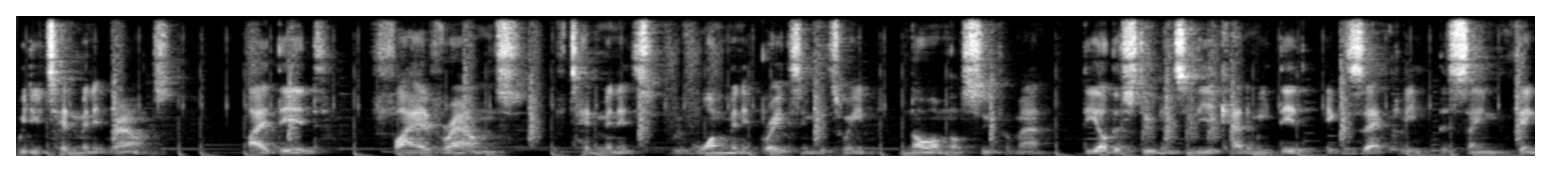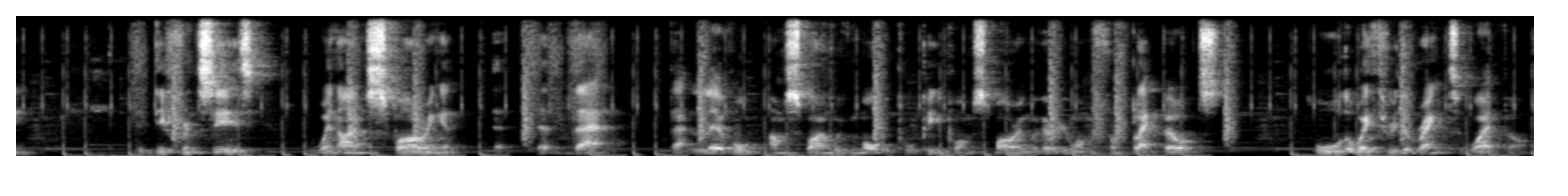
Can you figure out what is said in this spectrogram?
We do 10 minute rounds. I did five rounds of 10 minutes with one minute breaks in between. No, I'm not Superman. The other students in the academy did exactly the same thing. The difference is when I'm sparring at, at, at that that level, I'm sparring with multiple people. I'm sparring with everyone from black belts all the way through the rank to white belt.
